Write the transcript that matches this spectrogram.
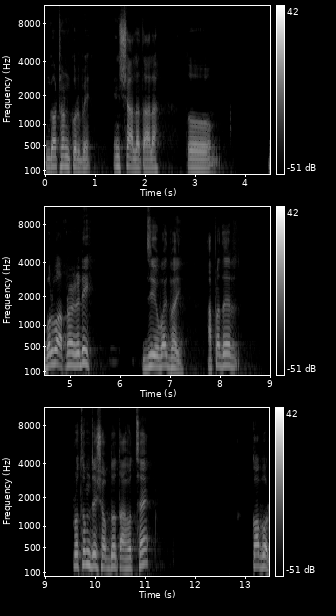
গঠন করবে ইনশা আল্লাহ তালা তো বলব আপনারা রেডি জি উবায়দ ভাই আপনাদের প্রথম যে শব্দ তা হচ্ছে কবর।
